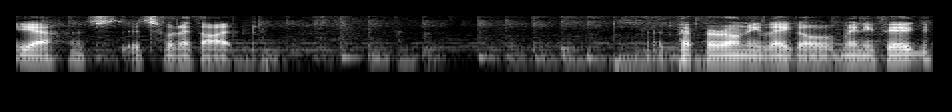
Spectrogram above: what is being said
Yeah, it's it's what I thought. A Pepper Roni Lego minifig.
